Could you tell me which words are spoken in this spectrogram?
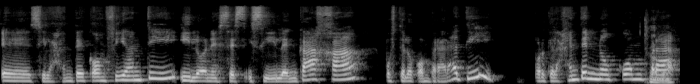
eh, si la gente confía en ti y lo y si le encaja, pues te lo comprará a ti, porque la gente no compra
